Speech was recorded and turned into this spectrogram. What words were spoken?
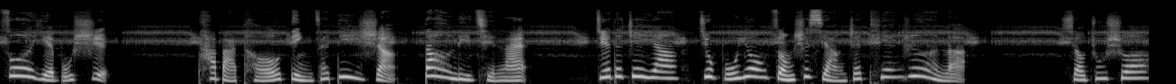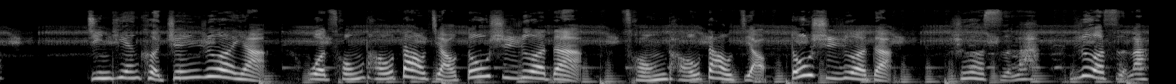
坐也不是，它把头顶在地上，倒立起来，觉得这样就不用总是想着天热了。小猪说。今天可真热呀！我从头到脚都是热的，从头到脚都是热的，热死了，热死了，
